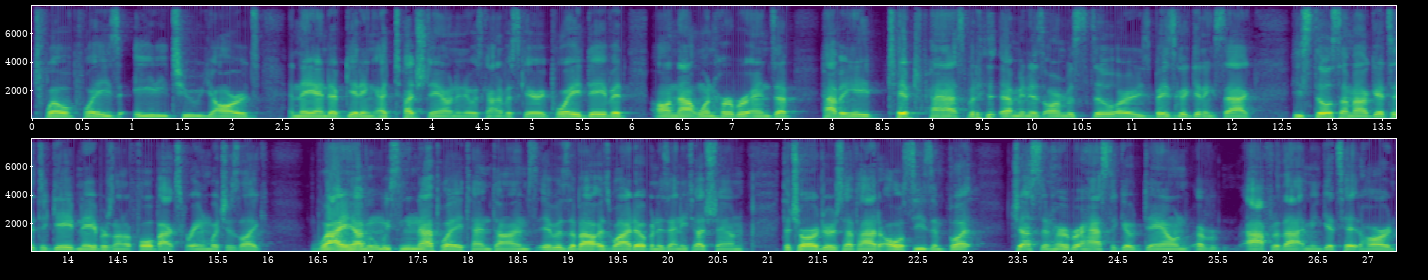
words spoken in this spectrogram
12 plays, 82 yards, and they end up getting a touchdown. And it was kind of a scary play, David. On that one, Herbert ends up having a tipped pass, but I mean, his arm is still, or he's basically getting sacked. He still somehow gets it to Gabe Nabers on a fullback screen, which is like, why haven't we seen that play 10 times? It was about as wide open as any touchdown the Chargers have had all season. But Justin Herbert has to go down after that. I mean, gets hit hard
